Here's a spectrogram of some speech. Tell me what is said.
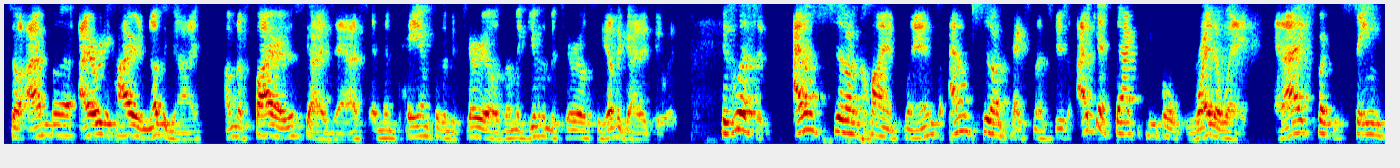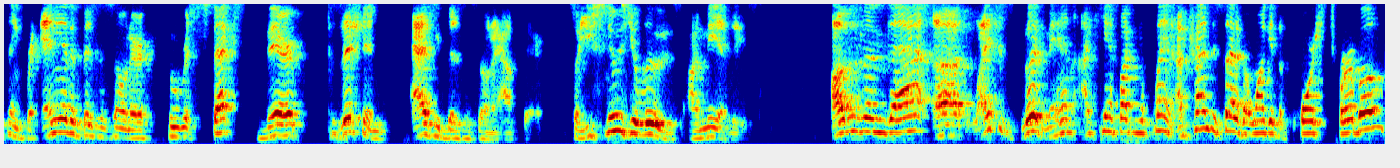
So I'm uh, I already hired another guy. I'm gonna fire this guy's ass and then pay him for the materials. I'm gonna give the materials to the other guy to do it. Because listen, I don't sit on client plans. I don't sit on text messages. I get back to people right away. And I expect the same thing for any other business owner who respects their position as a business owner out there. So you snooze, you lose, on me at least. Other than that, uh, life is good, man. I can't fucking complain. I'm trying to decide if I want to get the Porsche Turbo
